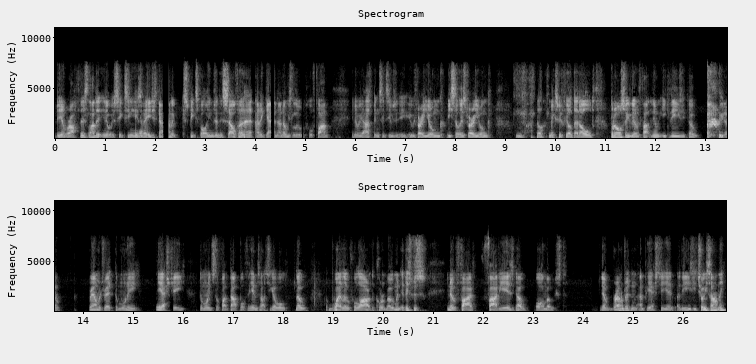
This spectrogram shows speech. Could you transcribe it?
you know, we're after this lad. You know, at 16 years yeah. of age, it kind of speaks volumes in itself. And and again, I know he's a Liverpool fan. You know, he has been since he was he was very young. He still is very young. Mm, I feel, it makes me feel dead old. But also, you know, the fact you know he could easily go, you know, Real Madrid, the money, PSG, the money and stuff like that. But for him to actually go, well, no, where Liverpool are at the current moment, if this was, you know, five five years ago almost, you know, Real Madrid and, and PSG are, the easy choice, aren't they?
